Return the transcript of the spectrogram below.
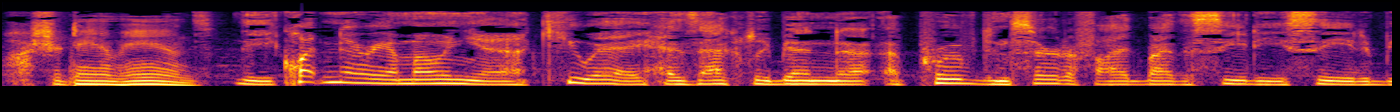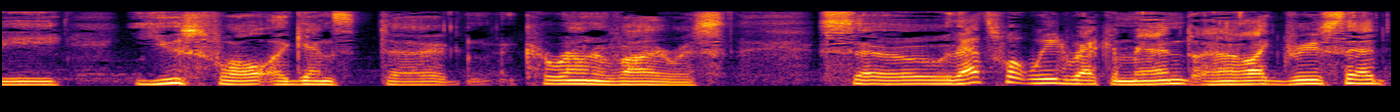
Wash your damn hands. The quaternary ammonia QA has actually been uh, approved and certified by the CDC to be useful against uh, coronavirus. So that's what we'd recommend. Uh, like Drew said,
